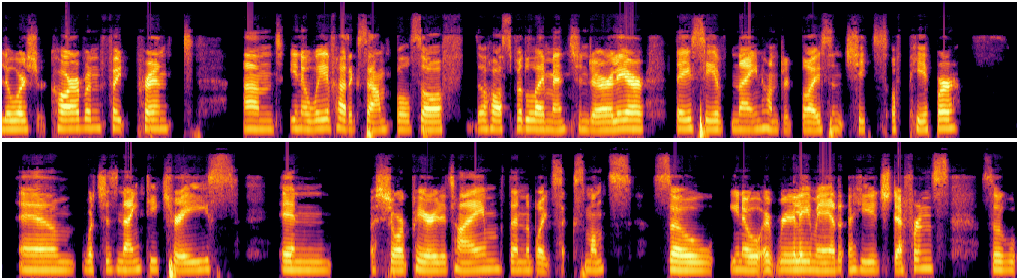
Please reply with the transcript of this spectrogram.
lowers your carbon footprint. And, you know, we've had examples of the hospital I mentioned earlier. They saved 900,000 sheets of paper, um, which is 90 trees in a short period of time, then about six months. So, you know, it really made a huge difference. So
